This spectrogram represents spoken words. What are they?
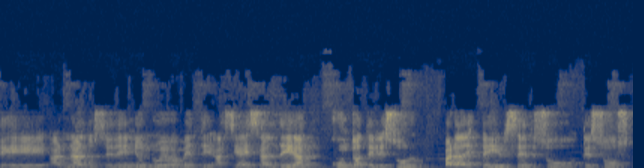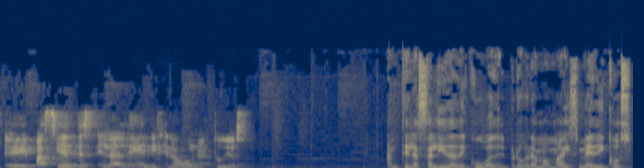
de Arnaldo Cedeño nuevamente hacia esa aldea junto a Telesur para despedirse de, sus eh, pacientes en la aldea indígena Bona. Estudios. Ante la salida de Cuba del programa Mais Médicos,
